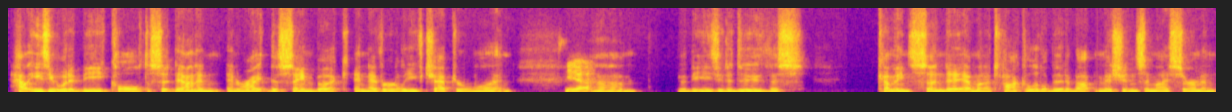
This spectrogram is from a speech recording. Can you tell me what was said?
how easy would it be, Cole, to sit down and, and write this same book and never leave chapter one? yeah Um, it would be easy to do this coming Sunday. I'm going to talk a little bit about missions in my sermon,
